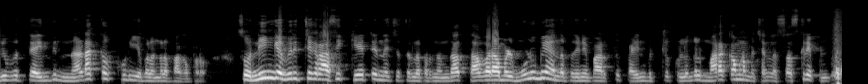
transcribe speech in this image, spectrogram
இருபத்தி ஐந்தில் நடக்கக்கூடிய பலங்களை பார்க்க போறோம். ஸோ நீங்க விருச்சிக ராசி கேட்ட நட்சத்திரத்தில் பிறந்திருந்தால் தவறாமல் முழுமையாக அந்த பதினை பார்த்து பயன்பெற்றுக் கொள்ளுங்கள். மறக்காம நம்ம சேனலை சப்ஸ்கிரைப் பண்ணிட்டு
